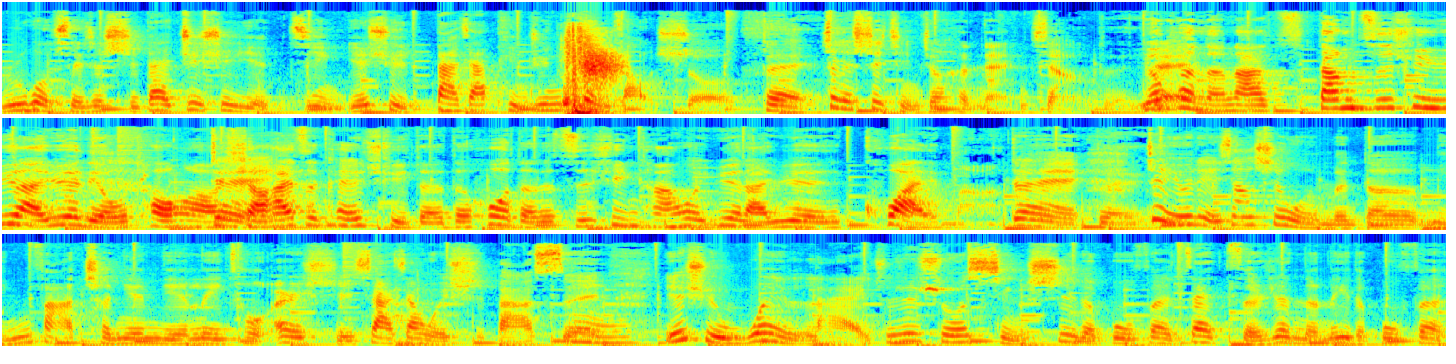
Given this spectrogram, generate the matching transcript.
如果随着时代继续演进，也许大家平均更早熟。对，这个事情就很难讲。对，有可能啊，当资讯越来越流通啊，对小孩子可以取得的、获得的资讯，它会越来越快嘛。对对。这有点像是我们的民法成年年龄从二十下降为十八岁，嗯、也许未来就是说刑事的部分，在责任能力的部分，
